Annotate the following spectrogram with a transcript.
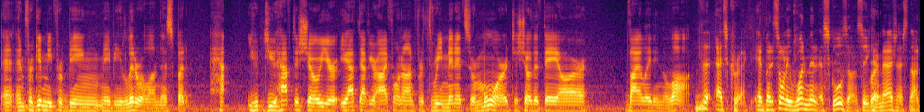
and forgive me for being maybe literal on this, but you, do you have to show your, you have to have your iPhone on for three minutes or more to show that they are violating the law? Th- That's correct. But it's only one minute in a school zone, so you can Right. imagine that's not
